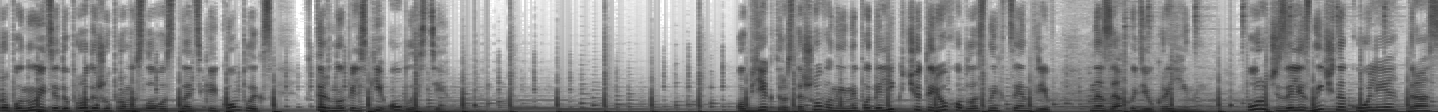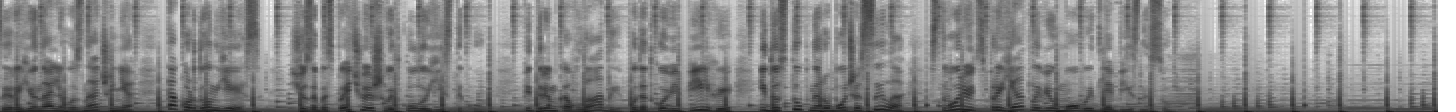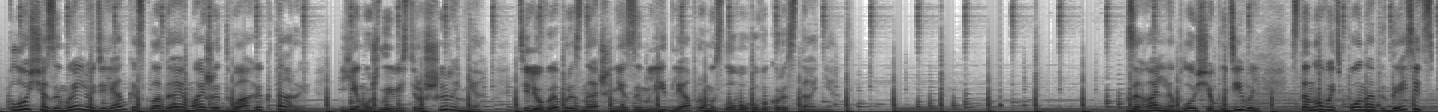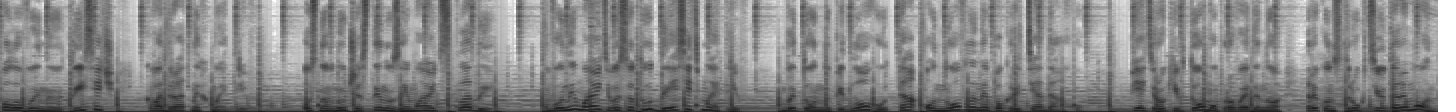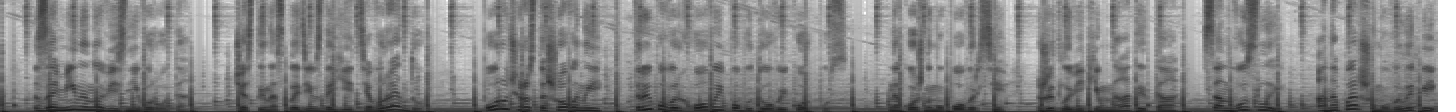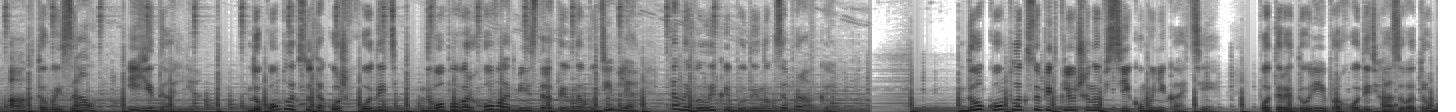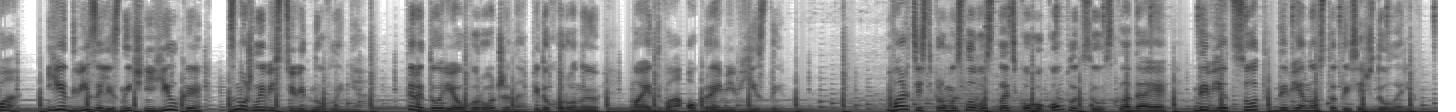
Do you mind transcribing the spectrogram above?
Пропонується до продажу промислово-складський комплекс в Тернопільській області. Об'єкт розташований неподалік чотирьох обласних центрів на заході України. Поруч залізнична колія, траси регіонального значення та кордон ЄС, що забезпечує швидку логістику. Підтримка влади, податкові пільги і доступна робоча сила створюють сприятливі умови для бізнесу. Площа земельної ділянки складає майже 2 гектари. Є можливість розширення, цільове призначення землі для промислового використання. Загальна площа будівель становить понад 10,5 тисяч квадратних метрів. Основну частину займають склади. Вони мають висоту 10 метрів, бетонну підлогу та оновлене покриття даху. П'ять років тому проведено реконструкцію та ремонт, замінено візні ворота. Частина складів здається в оренду. Поруч розташований триповерховий побутовий корпус. На кожному поверсі житлові кімнати та санвузли, а на першому великий актовий зал і їдальня. До комплексу також входить двоповерхова адміністративна будівля та невеликий будинок заправки. До комплексу підключено всі комунікації. По території проходить газова труба. Є дві залізничні гілки з можливістю відновлення. Територія огороджена під охороною має два окремі в'їзди. Вартість промислово-складського комплексу складає 990 тисяч доларів.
